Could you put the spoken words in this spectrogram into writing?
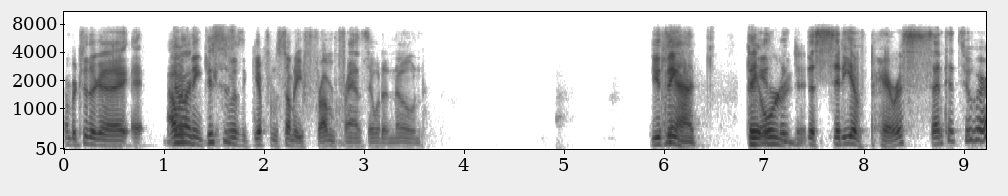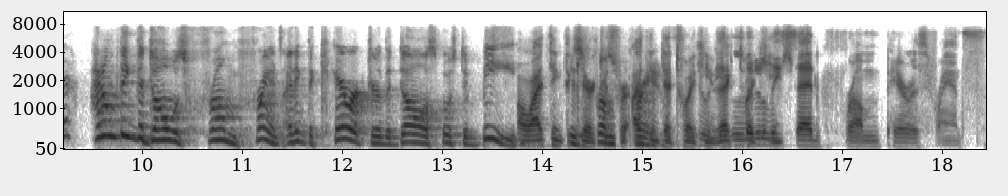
Number two, they're gonna. I They're would like, think "This if it is- was a gift from somebody from France, they would have known. Do you think Yeah, they you ordered think it. The city of Paris sent it to her. I don't think the doll was from France. I think the character the doll is supposed to be. Oh, I think the is characters from for. I think that toy came. Dude, That it toy literally came. said from Paris, France.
